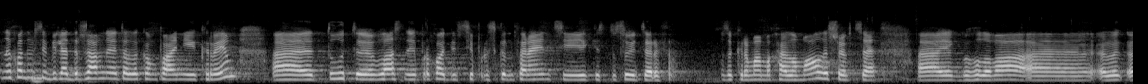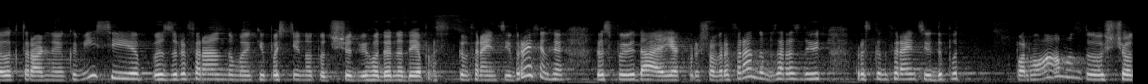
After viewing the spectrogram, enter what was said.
знаходимося біля державної телекомпанії Крим. Е, Тут власне проходять всі прес-конференції, які стосуються референдуму. Зокрема, Михайло Малишев, це е, якби голова е, електоральної комісії з референдуму, який постійно тут щодві години дає прес-конференції, брифінги, розповідає, як пройшов референдум. Зараз дають прес-конференцію депутати парламенту, що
